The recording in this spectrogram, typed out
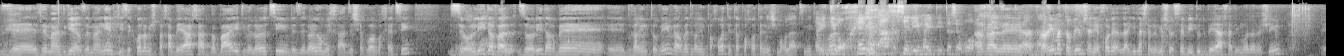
זה, זה מאתגר, זה מעניין, כי זה כל המשפחה ביחד, בבית, ולא יוצאים, וזה לא יום אחד, זה שבוע וחצי. זה הוליד, אבל, זה הוליד הרבה אה, דברים טובים והרבה דברים פחות, את הפחות אני אשמור לעצמי כמובן. הייתי אוכל את אח שלי אם הייתי איתו שבוע וחצי. אבל אה, הדברים? הטובים שאני יכול להגיד לכם למי שעושה בידוד ביחד עם עוד אנשים, אה,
